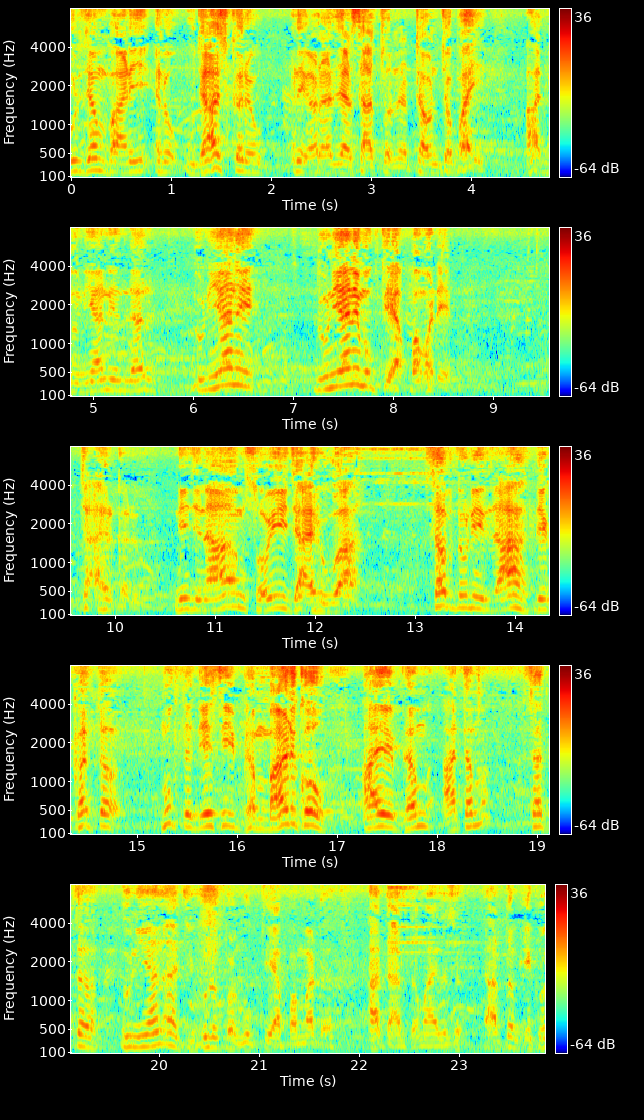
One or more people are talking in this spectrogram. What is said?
ઉર્જમ વાણી એનો ઉજાસ કર્યો અને અઢાર હજાર સાતસો ને અઠ્ઠાવન ચોપાઈ. આ દુનિયાની અંદર દુનિયાને દુનિયાને મુક્તિ આપવા માટે જાહેર કર્યો. નિજ નામ સોઈ જાહેર હુઆ. સબ દુની રાહ દેખત મુક્ત દેશી બ્રહ્માંડ કો. આએ બ્રહ્મ આત્મ સત દુનિયાના જીવોને પણ મુક્તિ આપવા માટે આ તારતમ આવેલો છે. તારતમ એકલો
